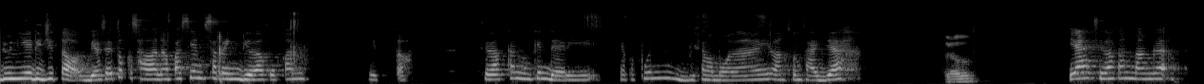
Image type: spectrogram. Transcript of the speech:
dunia digital? Biasanya itu kesalahan apa sih yang sering dilakukan? Gitu. Silakan mungkin dari siapa pun bisa memulai langsung saja. Halo. Ya, silakan Bangga.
